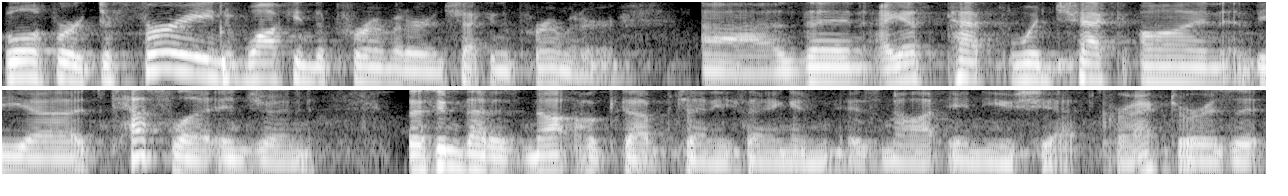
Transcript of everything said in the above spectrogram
well, if we're deferring walking the perimeter and checking the perimeter, uh, then I guess Pep would check on the uh, Tesla engine. I assume that is not hooked up to anything and is not in use yet, correct? Or is it,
